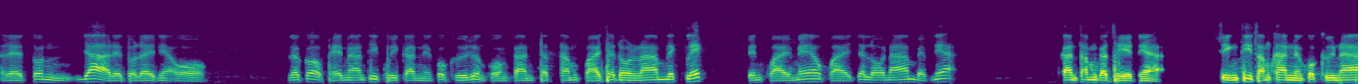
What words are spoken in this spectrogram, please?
อะไรต้นหญ้าอะไรตัวใดเนี่ยออก แล้วก็แผนงานที่คุยกันเนี่ยก็คือเรื่องของการจัดทำฝายชะลอน้ำเล็ก ๆ เป็นฝายแมวฝายชะลอน้ำแบบเนี้ยการทำเกษตรเนี่ย สิ่งที่สำคัญเนี่ยก็คือน้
